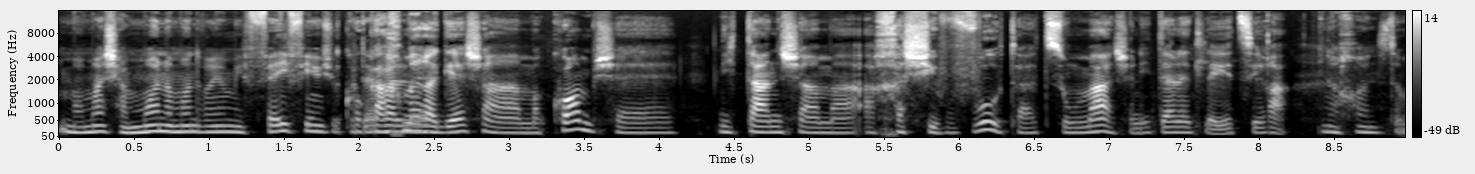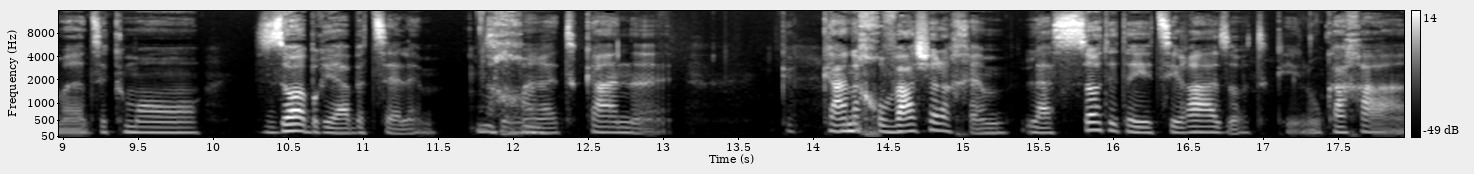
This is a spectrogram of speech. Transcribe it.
ממש המון המון דברים יפהפיים שהוא כותב על... כל כך מרגש המקום שניתן שם, החשיבות העצומה שניתנת ליצירה. נכון. זאת אומרת, זה כמו, זו הבריאה בצלם. נכון. זאת אומרת, כאן, אה, כאן החובה שלכם לעשות את היצירה הזאת, כאילו, ככה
